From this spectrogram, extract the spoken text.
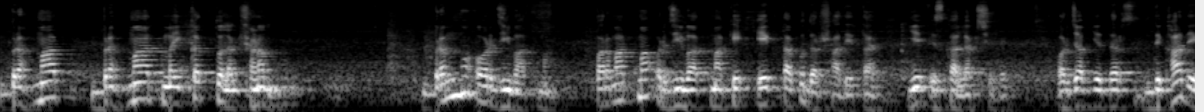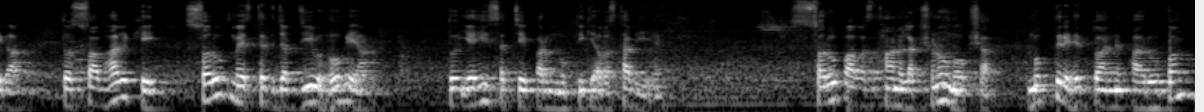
ब्रह्मात् ब्रह्मात्मकत्व लक्षणम ब्रह्म और जीवात्मा, परमात्मा और जीवात्मा के एकता को दर्शा देता है। ये इसका लक्ष्य है। और जब ये दर्श दिखा देगा तो स्वाभाविक ही स्वरूप में स्थित जब जीव हो गया तो यही सच्चे परम मुक्ति की अवस्था भी है। स्वरूपावस्थान लक्षणों मोक्षा, मुक्ति रहित्वान्यथा रूपम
